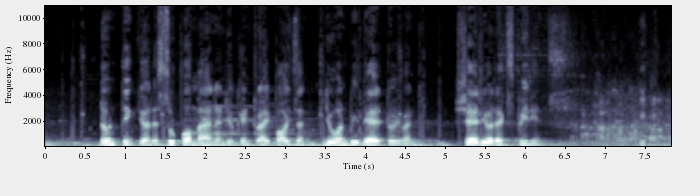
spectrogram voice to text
Don't think you're a superman and you can try poison. You won't be there to even share your experience.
